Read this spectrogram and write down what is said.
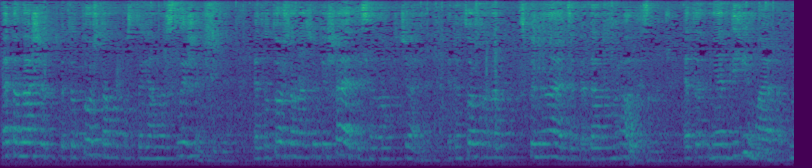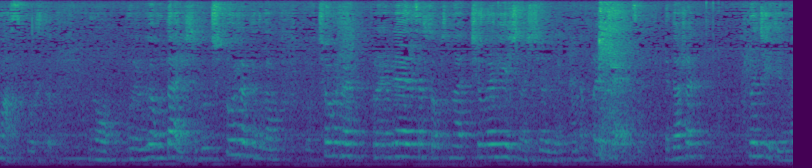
Это, наше, это то, что мы постоянно слышим в себе. Это то, что нас утешает, если нам печально. Это то, что нам вспоминается, когда нам радостно. Это неотделимое от нас просто. Но мы живем дальше. Вот что же тогда в чем же проявляется, собственно, человечность человека? Она проявляется. И даже значительно.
